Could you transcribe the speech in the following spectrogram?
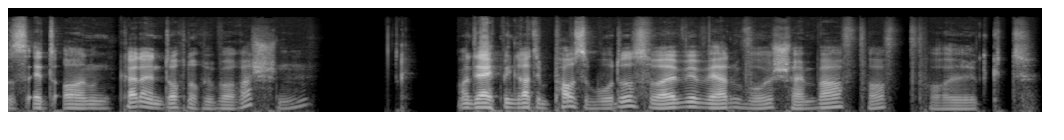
Das Add-on kann einen doch noch überraschen. Und ja, ich bin gerade im Pause-Modus, weil wir werden wohl scheinbar verfolgt.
